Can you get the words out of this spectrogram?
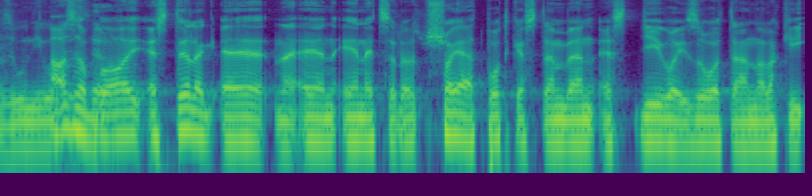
az unió. Az a baj, ez tényleg, eh, én, én egyszer a saját podcastemben ezt Gyévai Zoltánnal, aki,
